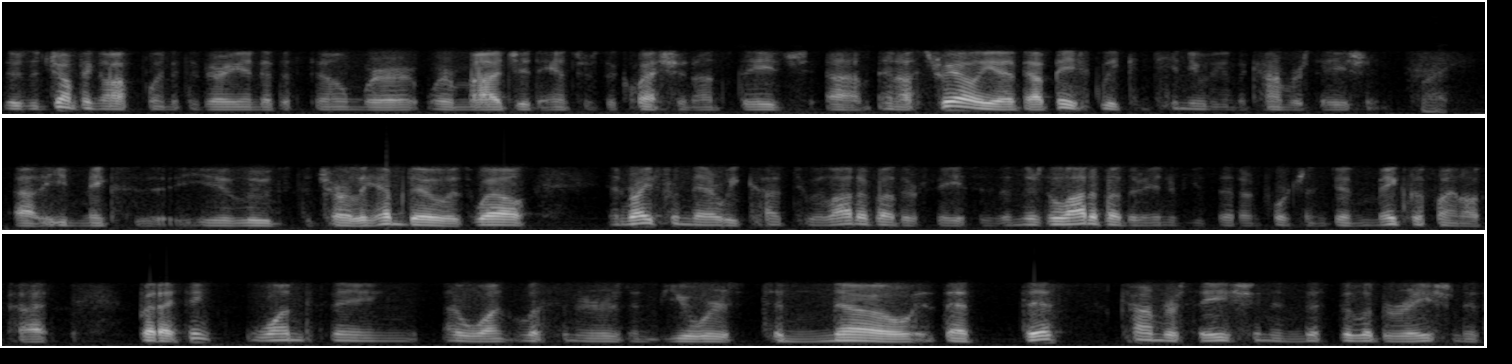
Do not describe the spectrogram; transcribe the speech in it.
there's a jumping off point at the very end of the film where where Maajid answers the question on stage um, in Australia about basically continuing the conversation. Right. Uh, he makes he alludes to Charlie Hebdo as well. And right from there, we cut to a lot of other faces, and there's a lot of other interviews that unfortunately didn't make the final cut. But I think one thing I want listeners and viewers to know is that this conversation and this deliberation is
